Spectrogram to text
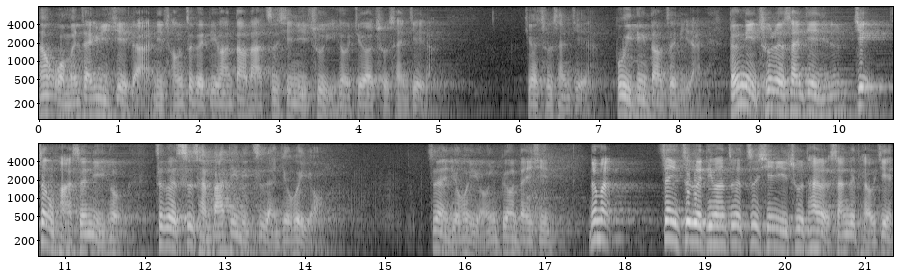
那我们在欲界的，你从这个地方到达自心一处以后，就要出三界了，就要出三界了。不一定到这里来，等你出了三界见正法身以后，这个四禅八定你自然就会有，自然就会有，你不用担心。那么在这个地方，这个自心一处，它有三个条件：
